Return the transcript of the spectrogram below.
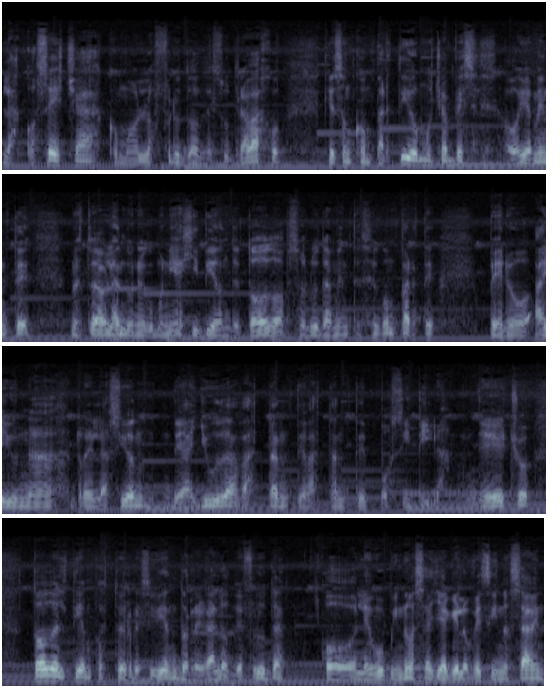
las cosechas como los frutos de su trabajo, que son compartidos muchas veces. Obviamente no estoy hablando de una comunidad hippie donde todo absolutamente se comparte, pero hay una relación de ayuda bastante, bastante positiva. De hecho, todo el tiempo estoy recibiendo regalos de fruta o leguminosas, ya que los vecinos saben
